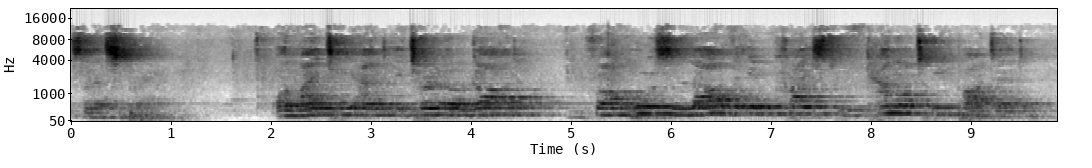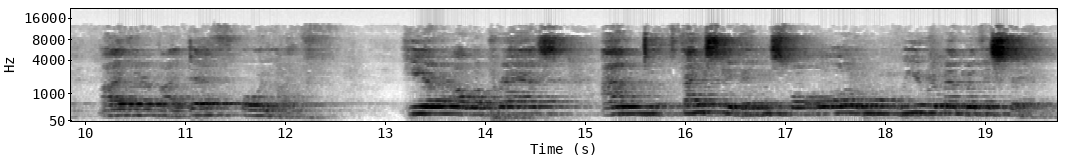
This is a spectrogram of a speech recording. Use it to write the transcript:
So let's pray. Almighty and eternal God, from whose love in Christ we cannot be parted, either by death or life. Hear our prayers and thanksgivings for all whom we remember this day.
